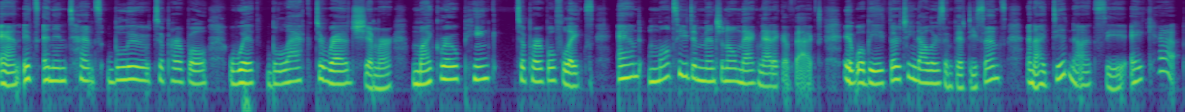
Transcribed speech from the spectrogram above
and it's an intense blue to purple with black to red shimmer, micro pink to purple flakes and multi-dimensional magnetic effect. It will be $13.50 and I did not see a cap.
